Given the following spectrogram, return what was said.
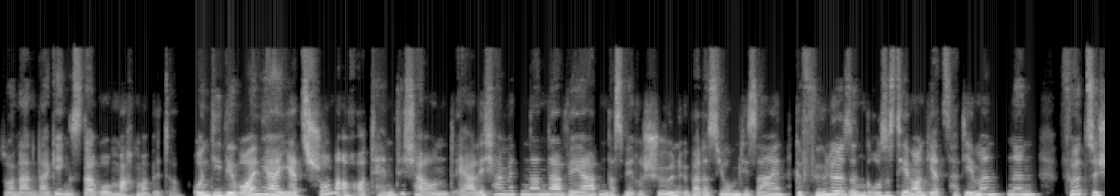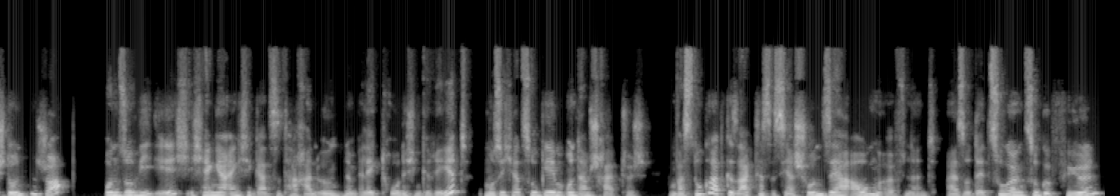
Sondern da ging es darum, mach mal bitte. Und die, wir wollen ja jetzt schon auch authentischer und ehrlicher miteinander werden. Das wäre schön über das Human Design. Gefühle sind ein großes Thema und jetzt hat jemand einen 40-Stunden-Job und so wie ich, ich hänge ja eigentlich den ganzen Tag an irgendeinem elektronischen Gerät, muss ich ja zugeben, und am Schreibtisch. Und was du gerade gesagt hast, ist ja schon sehr augenöffnend. Also der Zugang zu Gefühlen,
